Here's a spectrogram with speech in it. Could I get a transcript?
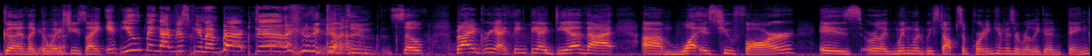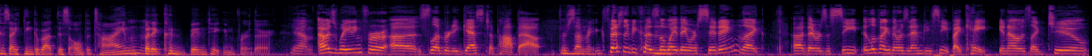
good, like the way she's like, "If you think I'm just gonna back down," like comes in so. But I agree. I think the idea that um, what is too far is or like when would we stop supporting him is a really good thing because I think about this all the time, but mm-hmm. it could have been taken further. Yeah, I was waiting for a celebrity guest to pop out for some mm-hmm. reason, especially because the mm-hmm. way they were sitting, like uh, there was a seat. It looked like there was an empty seat by Kate. You know, it was like two,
